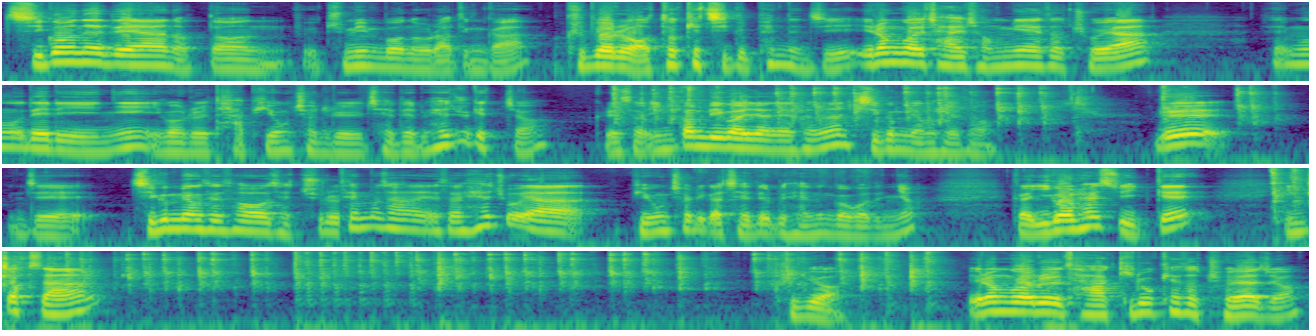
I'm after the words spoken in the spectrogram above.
직원에 대한 어떤 그 주민번호라든가 급여를 어떻게 지급했는지 이런 걸 잘 정리해서 줘야 세무 대리인이 이거를 다 비용 처리를 제대로 해주겠죠. 그래서 인건비 관련해서는 지급 명세서를 이제 지급 명세서 제출을 세무사에서 해줘야 비용 처리가 제대로 되는 거거든요. 그러니까 이걸 할 수 있게 인적사항, 급여 이런 거를 다 기록해서 줘야죠.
